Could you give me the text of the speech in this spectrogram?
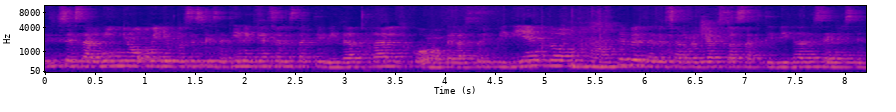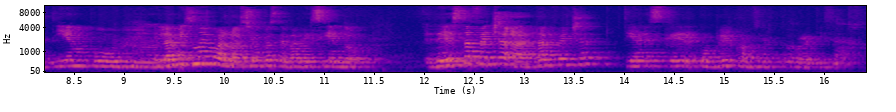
dices al niño, oye, pues es que se tiene que hacer esta actividad tal como te la estoy pidiendo, debes de desarrollar estas actividades en este tiempo. En la misma evaluación pues te va diciendo, de esta fecha a tal fecha tienes que cumplir con ciertos requisitos.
